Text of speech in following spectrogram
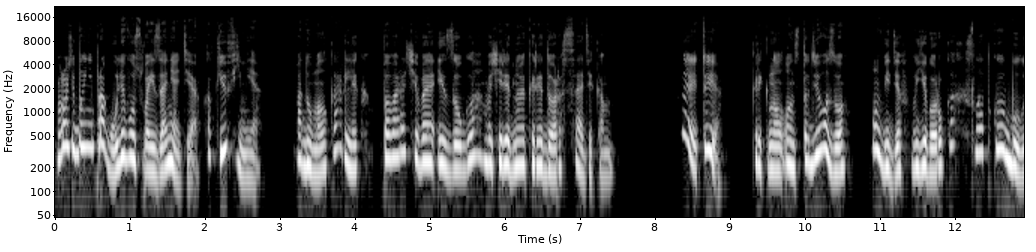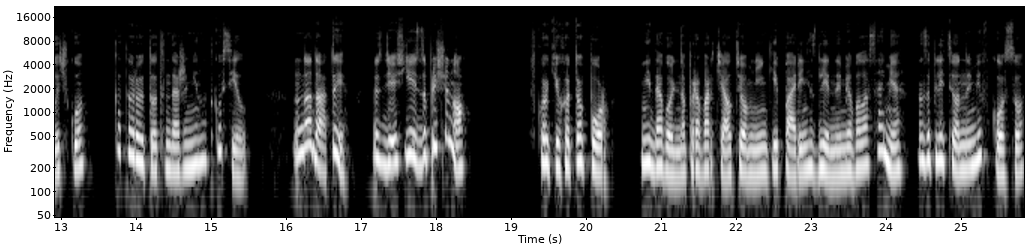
Вроде бы не прогуливаю свои занятия, как Юфимия», — подумал карлик, поворачивая из-за угла в очередной коридор с садиком. «Эй, ты!» — крикнул он студиозу, увидев в его руках сладкую булочку, которую тот даже не надкусил. «Да-да, ты! Здесь есть запрещено!» «С каких это пор?» — недовольно проворчал темненький парень с длинными волосами, заплетенными в косу,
